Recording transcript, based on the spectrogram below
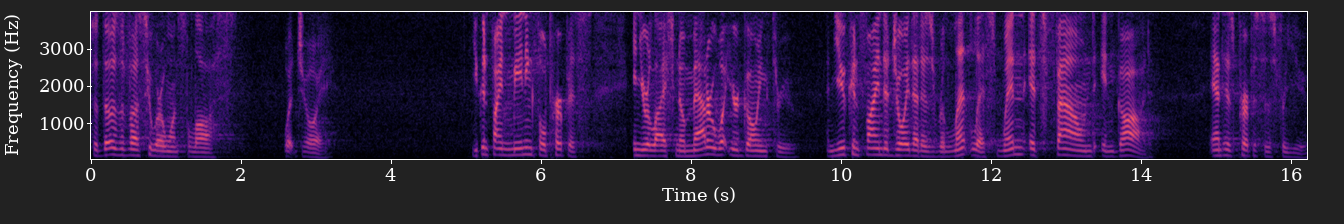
to those of us who are once lost. What joy! You can find meaningful purpose in your life no matter what you're going through. And you can find a joy that is relentless when it's found in God and His purposes for you.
